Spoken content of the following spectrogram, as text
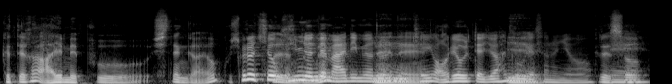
그때가 IMF 시대인가요? 98 그렇죠. 90년대 년도면? 말이면은 네네. 굉장히 어려울 때죠. 한국에서는요. 그래서 네.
